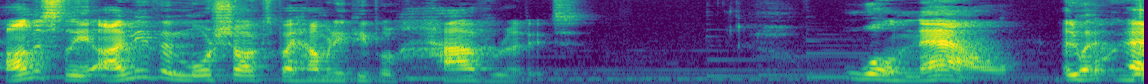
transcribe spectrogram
honestly, I'm even more shocked by how many people have read it, Well, now. But and no, I-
